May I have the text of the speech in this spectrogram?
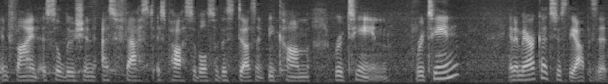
and find a solution as fast as possible so this doesn't become routine. Routine? In America, it's just the opposite.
